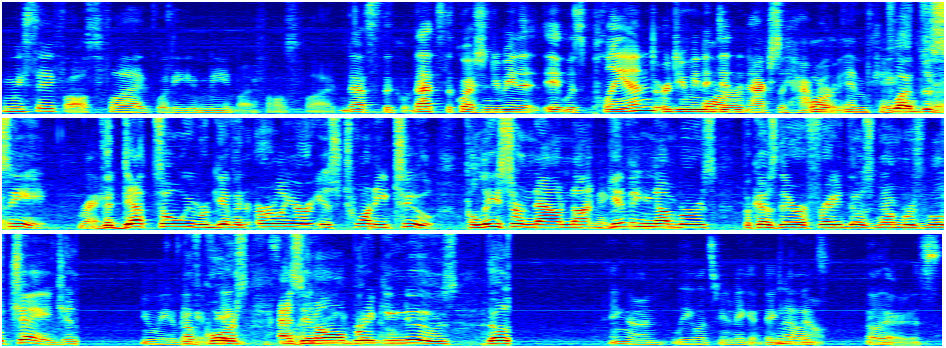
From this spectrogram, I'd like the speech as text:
when we say false flag, what do you mean by false flag? that's the that's the question. Do you mean it, it was planned, or do you mean it didn't actually happen? Or MK fled the scene. Right. The death toll we were given earlier is 22. Police are now not giving numbers because they're afraid those numbers will change. And you want me to make of course, as in all make it big breaking news, those Hang on, Lee wants me to make it big. No, but no. it's- Oh, there it is.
